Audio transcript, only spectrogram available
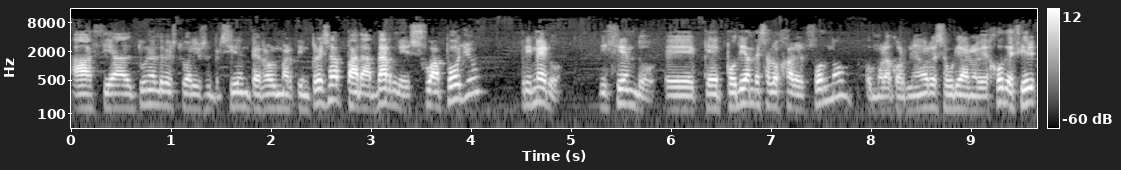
hacia el túnel de vestuarios el presidente Raúl Martín Presa para darle su apoyo, primero diciendo eh, que podían desalojar el fondo, como la coordinadora de seguridad no dejó, decir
